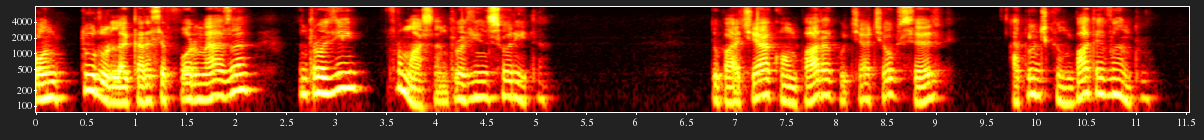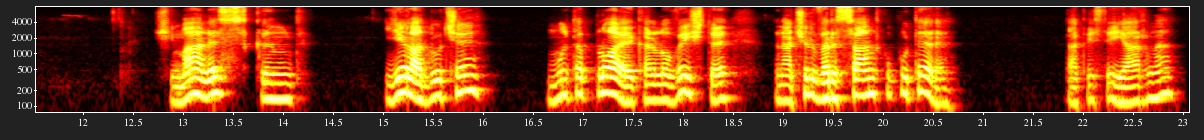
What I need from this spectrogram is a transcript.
contururile care se formează într-o zi frumoasă, într-o zi însorită. După aceea compară cu ceea ce observi atunci când bate vântul. Și mai ales când el aduce multă ploaie care lovește în acel versant cu putere. Dacă este iarnă,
